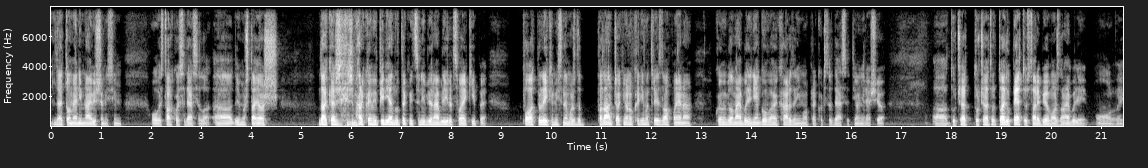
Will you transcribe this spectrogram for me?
da je to meni najviše, mislim, ovo je stvar koja se desila. Uh, da imamo šta još, da, kaže, Marko MVP jednu utakmicu nije bio najbolji igrač svoje ekipe. Po otprilike, mislim, ne možda, pa da, čak i ono kad ima 32 poena, kojima je bilo najbolje njegova, je Harden imao preko 40 i on je rešio uh, tu, čet, tu četvrtu, ajde u petu, u stvari bio možda najbolji, ovaj,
